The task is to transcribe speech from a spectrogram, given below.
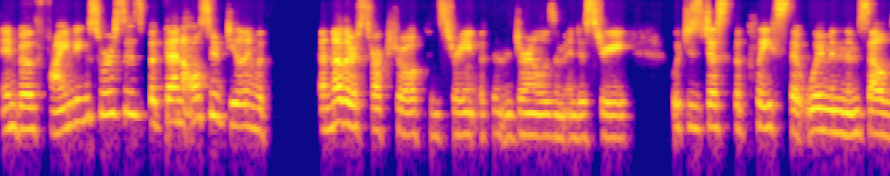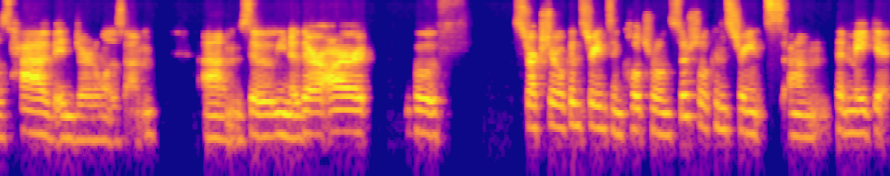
in both finding sources, but then also dealing with another structural constraint within the journalism industry, which is just the place that women themselves have in journalism. Um, so, you know, there are both structural constraints and cultural and social constraints um, that make it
